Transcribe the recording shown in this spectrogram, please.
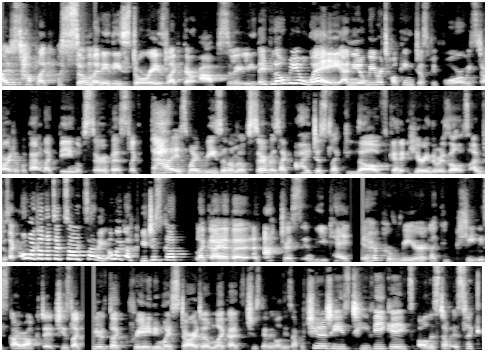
I just have like so many of these stories. Like they're absolutely, they blow me away. And, you know, we were talking just before we started about like being of service. Like that is my reason I'm of service. Like I just like love getting, hearing the results. I'm just like, oh my God, that's like so exciting. Oh my God. You just got, like I have a, an actress in the UK. Her career like completely skyrocketed. She's like, you're like creating my stardom. Like I, getting all these opportunities, TV gigs, all this stuff. It's like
